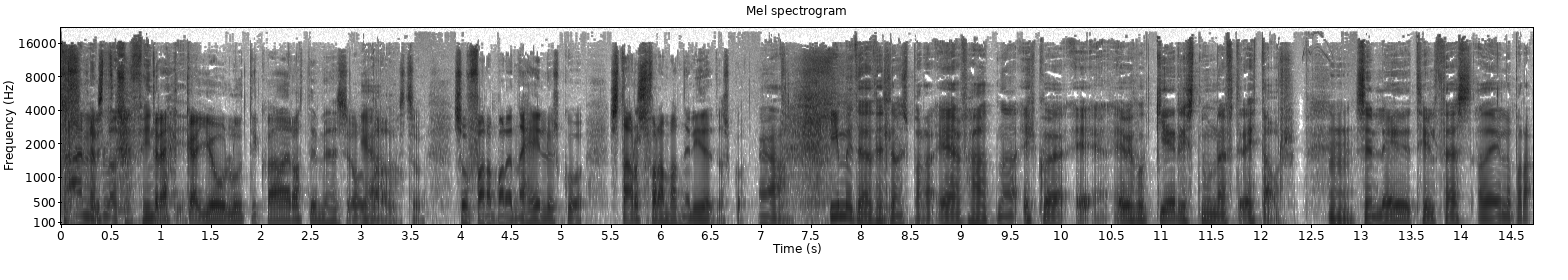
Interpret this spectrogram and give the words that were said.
Er drekka jól úti, hvað er áttið með þessu? Og Já. bara, veist, svo, svo fara bara hérna heilu sko starfsframarnir í þetta sko. Já, ímyndið að til dæmis bara ef, hana, eitthvað, ef eitthvað gerist núna eftir eitt ár mm. sem leiði til þess að eiginlega bara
